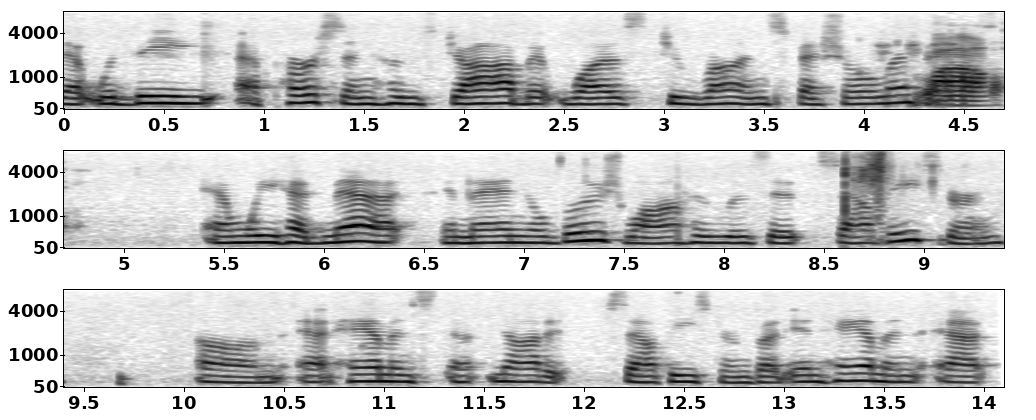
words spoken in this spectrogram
that would be a person whose job it was to run Special Olympics. Wow. And we had met Emmanuel Bourgeois, who was at Southeastern, um, at Hammond, uh, not at Southeastern, but in Hammond at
